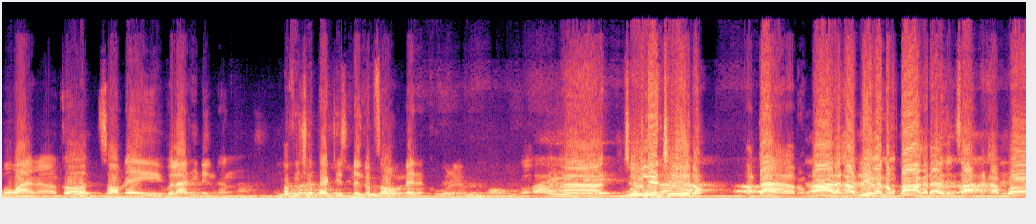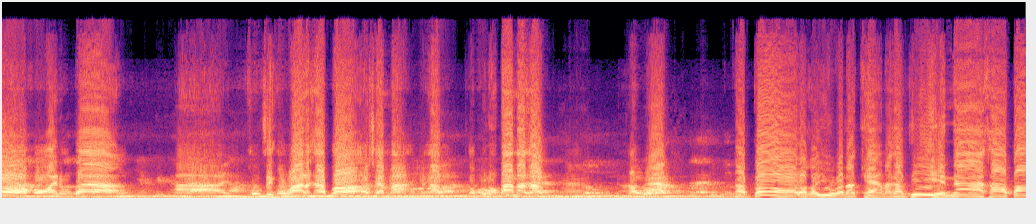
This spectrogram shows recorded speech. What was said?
เมื่อวานนะก็ซ้อมได้เวลาที่หนึ่งทั้ง official practice หนึ่งกับสองได้ทั้งคู่เลยครับอ่าชื่อเล่นชื่อน้อง น้องต้าครับน้องต้านะครับ เรียกกันน้องต้าก็ได้สั้นๆนะครับ ก็ขอให้น้องต้าอ่าคงเส้นคงวานะครับ ก็เอาแชมป์มานะครับขอบคุณน้องต้ามากครับขอบคุณครับครับก็เราก็อยู่กับนักแข่งนะครับ ที่เห็นหน้าค่าตา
